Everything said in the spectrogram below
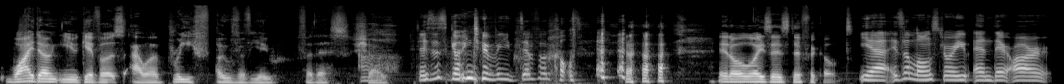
why don't you give us our brief overview for this show. Ah, this is going to be difficult. It always is difficult. yeah, it's a long story and there are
